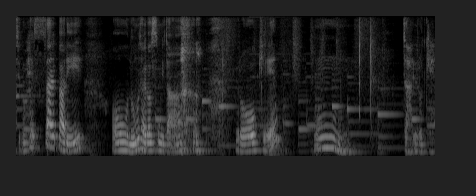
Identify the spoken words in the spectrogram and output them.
지금 햇살빨이, 어, 너무 잘 봤습니다. 요렇게. 음. 자, 이렇게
